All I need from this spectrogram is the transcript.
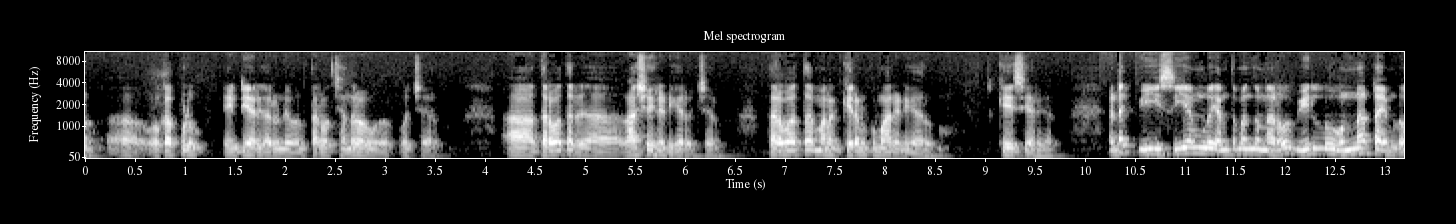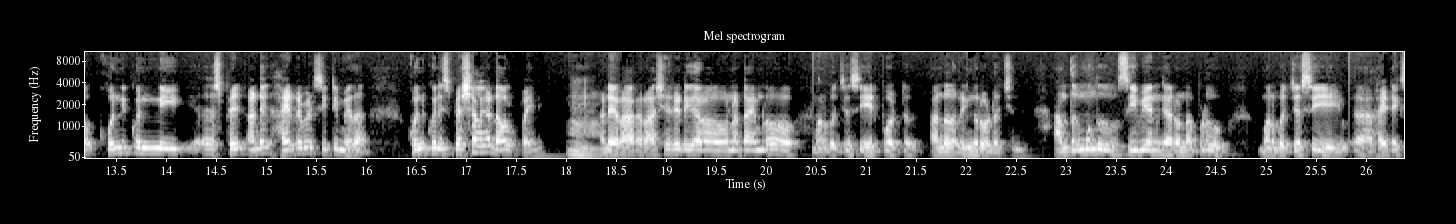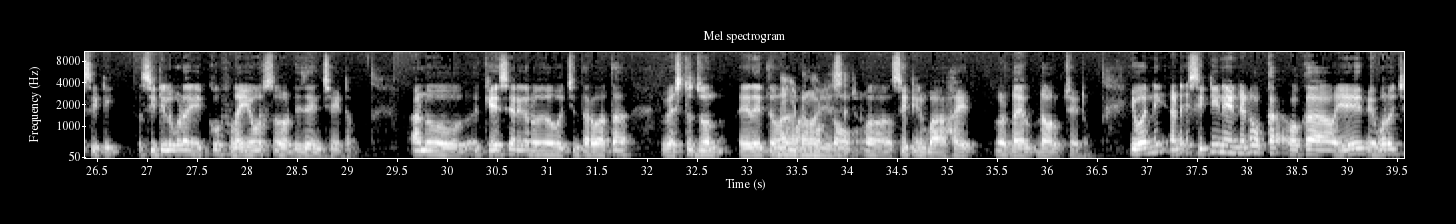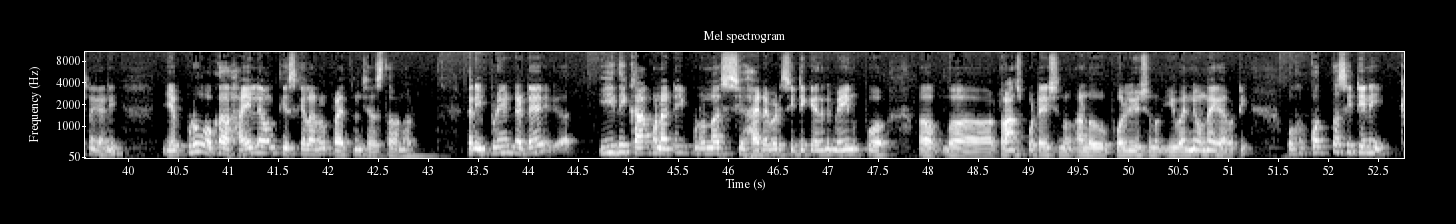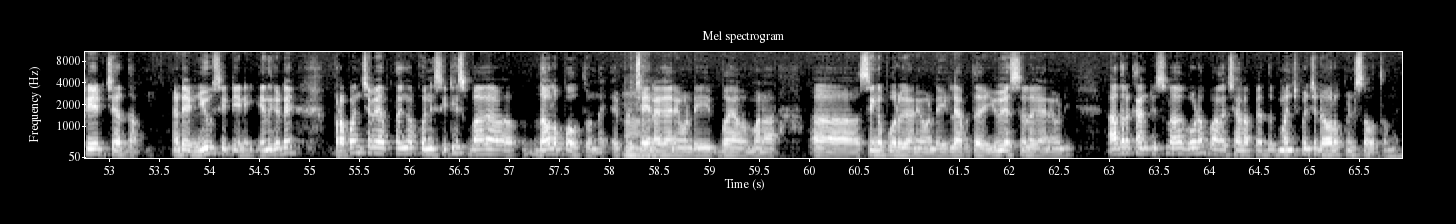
ఒకప్పుడు ఎన్టీఆర్ గారు ఉండేవాళ్ళు తర్వాత చంద్రబాబు వచ్చారు. తర్వాత రాజశేఖర రెడ్డి గారు వచ్చారు. తర్వాత మన కిరణ్ కుమార్ రెడ్డి గారు కేసీఆర్ గారు. అంటే ఈ సీఎంలు ఎంతమంది ఉన్నారో వీళ్ళు ఉన్న టైంలో కొన్ని కొన్ని స్పె అంటే హైదరాబాద్ సిటీ మీద కొన్ని కొన్ని స్పెషల్గా డెవలప్ అయినాయి. అంటే రా రాజశేఖర రెడ్డి గారు ఉన్న టైంలో మనకు వచ్చేసి ఎయిర్పోర్ట్ అండ్ రింగ్ రోడ్ వచ్చింది. అంతకుముందు సిబిఎన్ గారు ఉన్నప్పుడు మనకు వచ్చేసి హైటెక్ సిటీ సిటీలో కూడా ఎక్కువ ఫ్లైఓవర్స్ డిజైన్ చేయటం. అండ్ కేసీఆర్ గారు వచ్చిన తర్వాత వెస్ట్ జోన్ ఏదైతే ఉందో మొత్తం సిటీని బాగా హై డెవలప్ చేయటం. ఇవన్నీ అంటే సిటీని ఏంటంటే ఒక ఒక ఏ ఎవరు వచ్చినా కానీ ఎప్పుడూ ఒక హై లెవెల్ తీసుకెళ్ళాలని ప్రయత్నం చేస్తూ ఉన్నారు. కానీ ఇప్పుడు ఏంటంటే ఇది కాకుండా అంటే ఇప్పుడున్న హైదరాబాద్ సిటీకి ఏంటంటే మెయిన్ ట్రాన్స్పోర్టేషన్ అండ్ పొల్యూషన్ ఇవన్నీ ఉన్నాయి కాబట్టి ఒక కొత్త సిటీని క్రియేట్ చేద్దాం. అంటే న్యూ సిటీని ఎందుకంటే ప్రపంచవ్యాప్తంగా కొన్ని సిటీస్ బాగా డెవలప్ అవుతున్నాయి. ఇప్పుడు చైనా కానివ్వండి మన సింగపూర్ కానివ్వండి లేకపోతే యూఎస్ఏలో కానివ్వండి అదర్ కంట్రీస్లో కూడా బాగా చాలా పెద్ద మంచి మంచి డెవలప్మెంట్స్ అవుతున్నాయి.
